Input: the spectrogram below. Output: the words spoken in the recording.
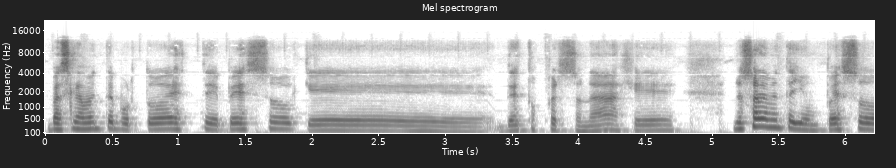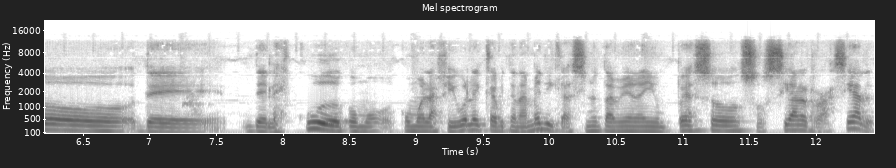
Básicamente por todo este peso que de estos personajes, no solamente hay un peso de, del escudo como, como la figura del Capitán América, sino también hay un peso social, racial.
